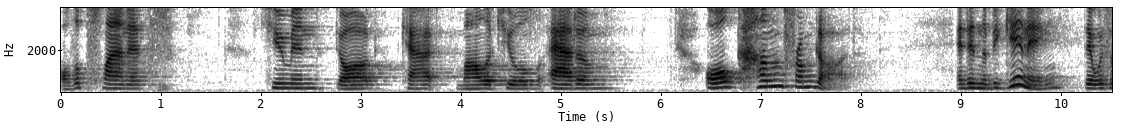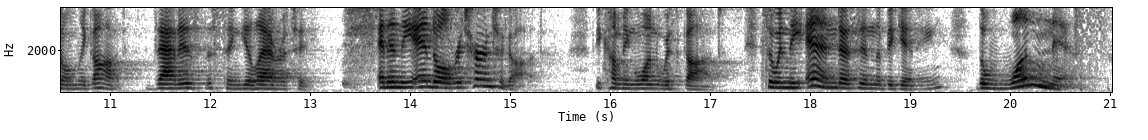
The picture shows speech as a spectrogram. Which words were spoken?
all the planets, human, dog, cat, molecule, atom, all come from God. And in the beginning, there was only God. That is the singularity. And in the end, all return to God, becoming one with God. So, in the end, as in the beginning, the oneness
